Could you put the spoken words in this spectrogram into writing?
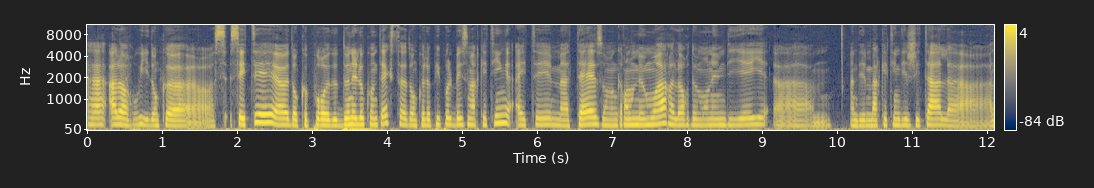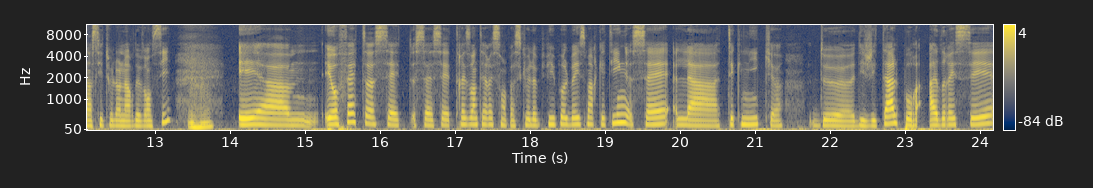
Euh, alors oui, donc euh, c'était euh, donc pour donner le contexte, donc le people based marketing a été ma thèse, mon grand mémoire lors de mon MBA en marketing digital à, à l'Institut Léonard de Vinci. Mhm. Et, et au fait, c'est très intéressant parce que le people-based marketing, c'est la technique de digital pour adresser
